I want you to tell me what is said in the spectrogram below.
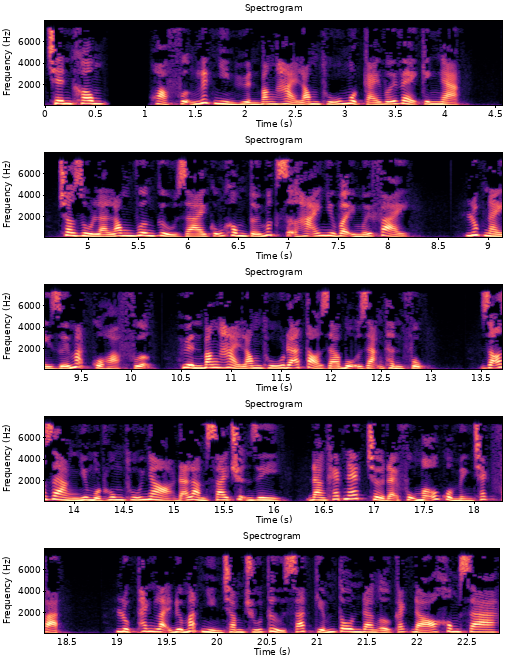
Trên không, Hỏa Phượng liếc nhìn Huyền Băng Hải Long thú một cái với vẻ kinh ngạc. Cho dù là Long Vương cửu giai cũng không tới mức sợ hãi như vậy mới phải. Lúc này dưới mặt của Hỏa Phượng, Huyền Băng Hải Long thú đã tỏ ra bộ dạng thần phục. Rõ ràng như một hung thú nhỏ đã làm sai chuyện gì, đang khép nép chờ đại phụ mẫu của mình trách phạt. Lục Thanh lại đưa mắt nhìn chăm chú tử sát kiếm tôn đang ở cách đó không xa.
